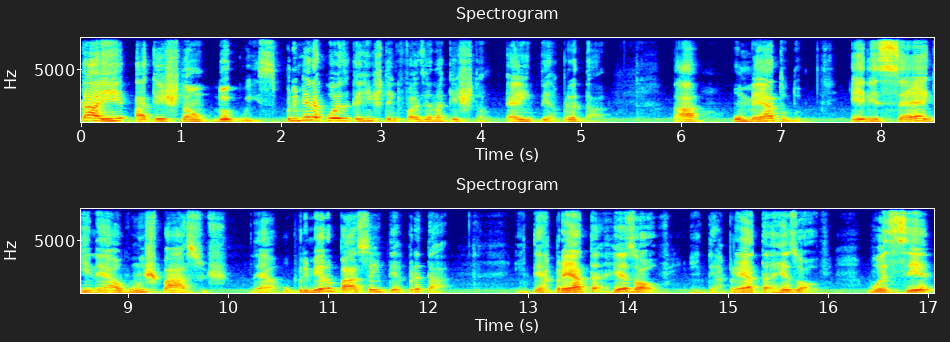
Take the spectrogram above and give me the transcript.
Tá aí a questão do quiz. Primeira coisa que a gente tem que fazer na questão é interpretar, tá? O método, ele segue, né, alguns passos, né? O primeiro passo é interpretar. Interpreta, resolve interpreta, resolve. Você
